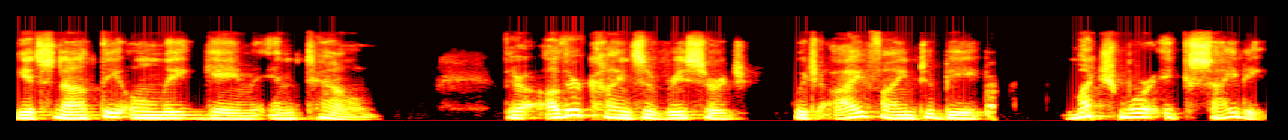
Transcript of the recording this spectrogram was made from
It's not the only game in town. There are other kinds of research which I find to be much more exciting.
